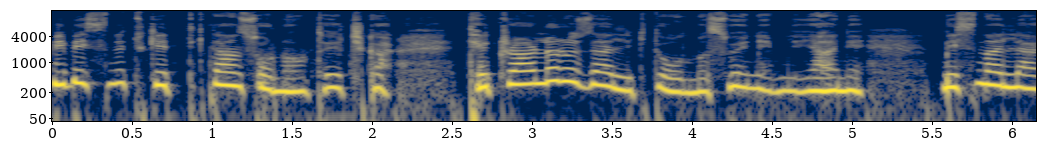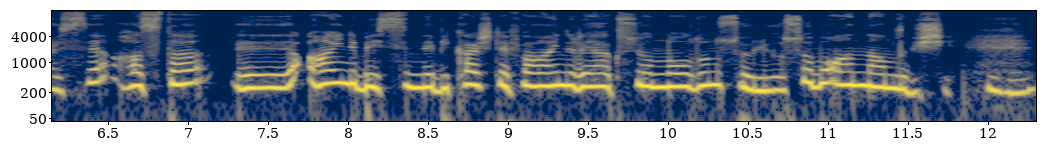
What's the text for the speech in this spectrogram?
bir besini tükettikten sonra ortaya çıkar. Tekrarlar özellikle olması önemli. Yani besin alerjisi hasta e, aynı besinle birkaç defa aynı reaksiyonun olduğunu söylüyorsa bu anlamlı bir şey. Hı hı.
